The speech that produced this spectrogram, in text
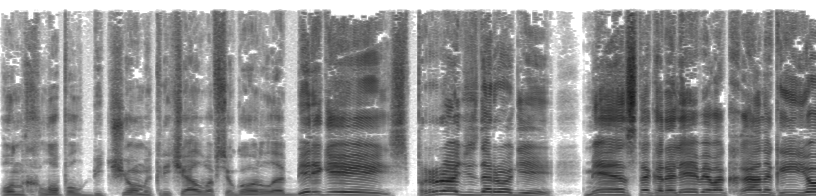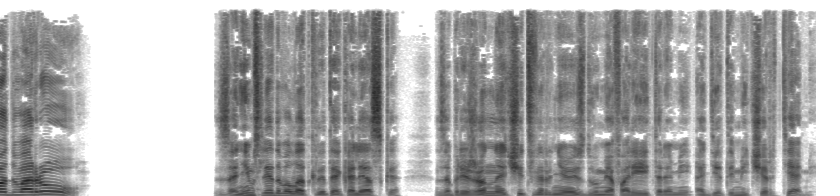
он хлопал бичом и кричал во все горло «Берегись! Прочь с дороги! Место королеве Вакханок и ее двору!» За ним следовала открытая коляска, запряженная четверней с двумя форейтерами, одетыми чертями.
